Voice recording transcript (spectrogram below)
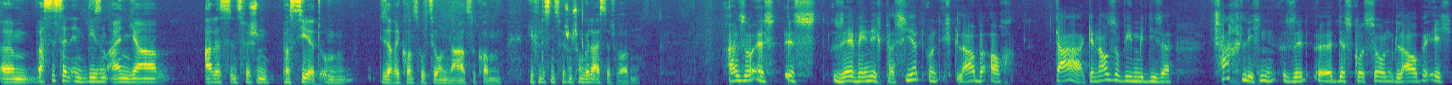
Ähm, was ist denn in diesem einen Jahr alles inzwischen passiert, um dieser Rekonstruktion nahezukommen? Wie viel ist inzwischen schon geleistet worden? Also es ist sehr wenig passiert und ich glaube auch da, genauso wie mit dieser fachlichen äh, Diskussion, glaube ich,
